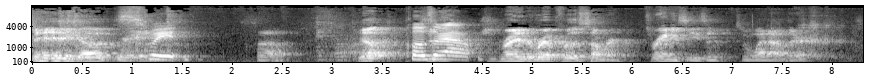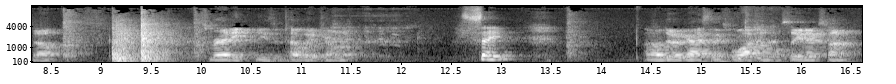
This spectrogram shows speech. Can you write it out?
Big upgrade. Sweet. So, yep. Close her out. She's ready to rip for the summer. It's rainy season. It's wet out there. So, it's ready. Needs a tow hitch on it. Say. I'll do it, guys. Thanks for watching. I'll see you next time.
